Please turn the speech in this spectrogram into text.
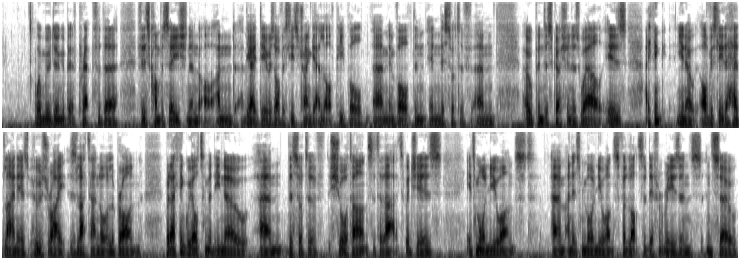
when we were doing a bit of prep for the for this conversation, and and the idea is obviously to try and get a lot of people um, involved in in this sort of um, open discussion as well. Is I think you know obviously the headline is who's right, Zlatan or LeBron, but I think we ultimately know um, the sort of short answer to that, which is it's more nuanced. Um, and it's more nuanced for lots of different reasons, and so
